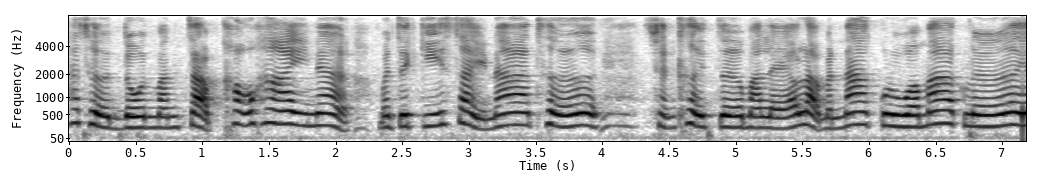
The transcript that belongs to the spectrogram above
ถ้าเธอโดนมันจับเข้าให้น่ะ มันจะกี้ใส่หน้าเธอ ฉันเคยเจอมาแล้วล่ะ มันน่ากลัวมากเลย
